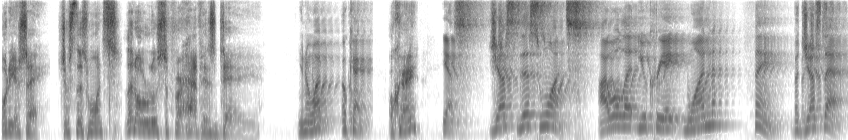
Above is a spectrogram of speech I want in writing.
What do you say? Just this once? Let old Lucifer have his day. You know what? Okay. Okay? Yes. Just this once, I will let you create one thing, but just that.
